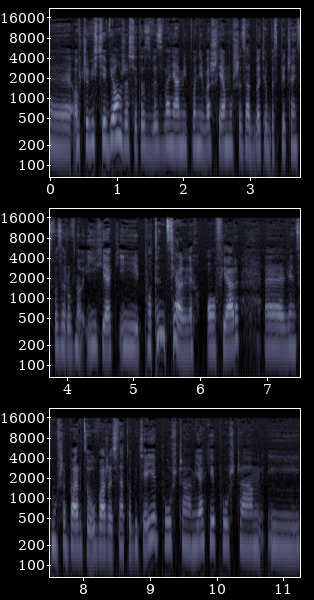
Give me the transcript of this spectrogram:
E, oczywiście wiąże się to z wyzwaniami, ponieważ ja muszę zadbać o bezpieczeństwo zarówno ich, jak i potencjalnych ofiar, e, więc muszę bardzo uważać na to, gdzie je puszczam, jak je puszczam i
